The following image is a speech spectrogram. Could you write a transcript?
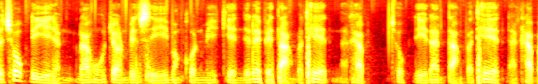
จะโชคดีอย่างราหูจรเป็นสี บางคนมีเกณฑ์จะได้ไปต่างประเทศนะครับ โชคดีด้านต่างประเทศนะครับ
